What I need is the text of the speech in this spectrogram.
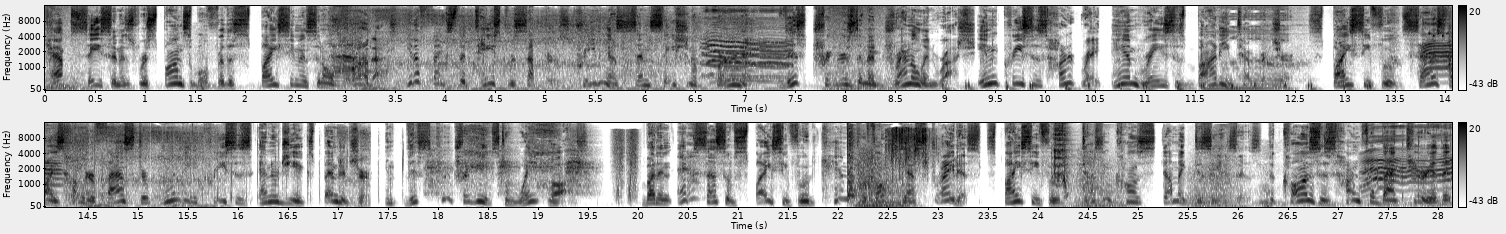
Capsaicin is responsible for the spiciness in all products. It affects the taste receptors, creating a sensation of burning. This triggers an adrenaline rush, increases heart rate, and raises body temperature. Spicy food satisfies hunger faster and increases energy expenditure, and this contributes to weight loss. But an excess of spicy food can provoke gastritis. Spicy food doesn't cause stomach diseases. The cause is harmful bacteria that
